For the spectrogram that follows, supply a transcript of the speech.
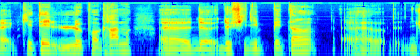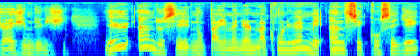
euh, qui était le programme de, de Philippe Pétain euh, du régime de Vichy. Il y a eu un de ces, non pas Emmanuel Macron lui-même, mais un de ses conseillers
